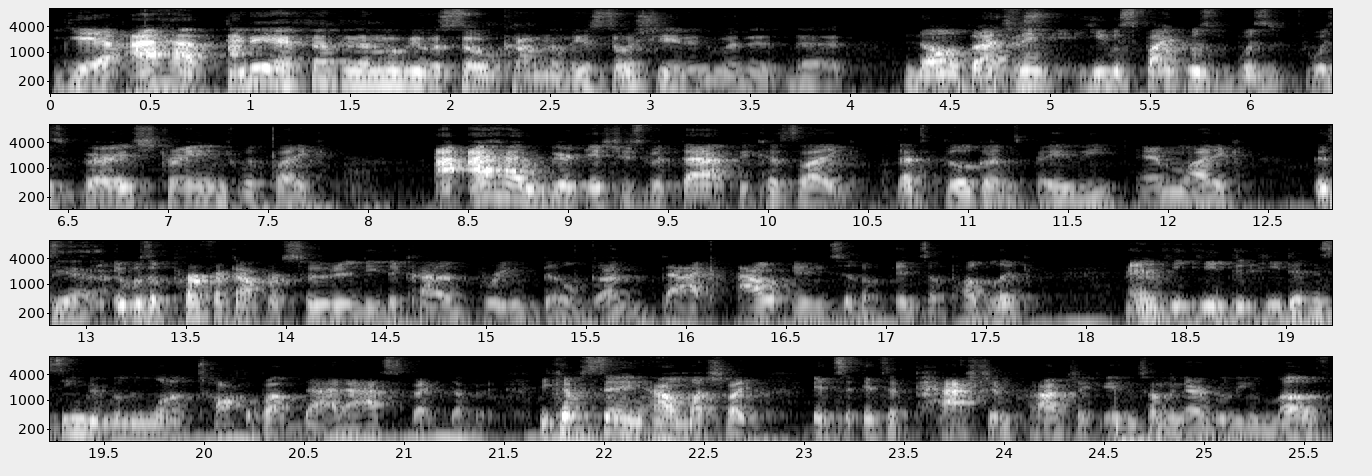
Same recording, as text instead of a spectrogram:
yeah, I have. Did he? I thought that the movie was so commonly associated with it that No, but I, I just- think he was Spike was was was very strange with like I, I had weird issues with that because like that's Bill Gunn's baby and like this Yeah. it was a perfect opportunity to kind of bring Bill Gunn back out into the into public. And he, he, did, he didn't seem to really want to talk about that aspect of it. He kept saying how much like it's it's a passion project and something I really love.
